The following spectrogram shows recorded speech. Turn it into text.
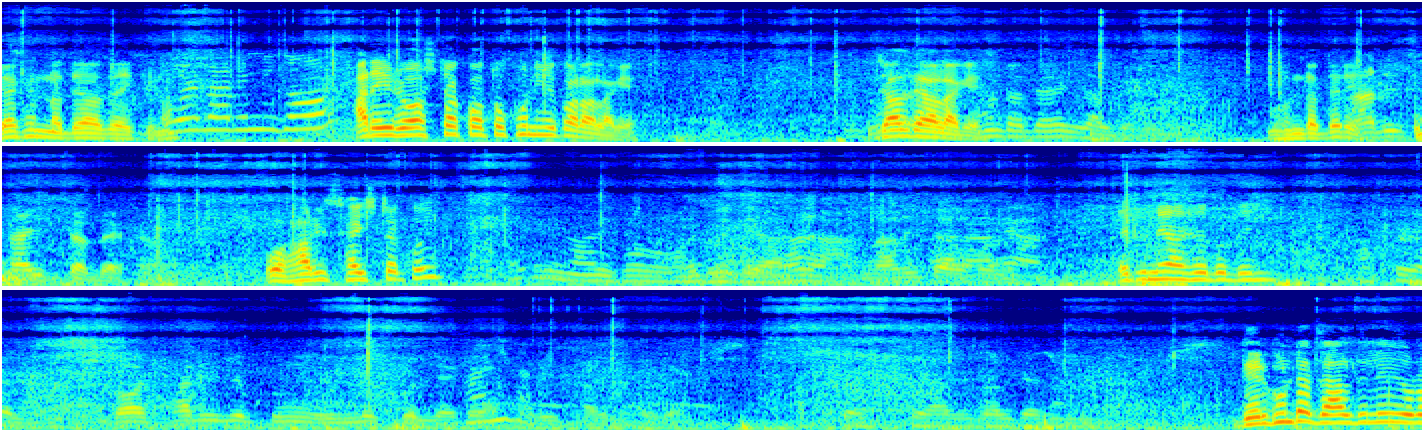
দেখেন না দেওয়া যায় কিনা। দেওয়া যাবে নি গো? আর এই রসটা কতক্ষণ ইয়ে করা লাগে? জাল দেওয়া লাগে? ঘণ্টা দেড়ে নারীর সাইজটা দেখা। ও হাড়ির সাইজটা কই? একটু নিয়ে আসো তো দেখি। যে তুমি উল্লেখ করলে দেড় ঘণ্টা জাল দিলেই ওর,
